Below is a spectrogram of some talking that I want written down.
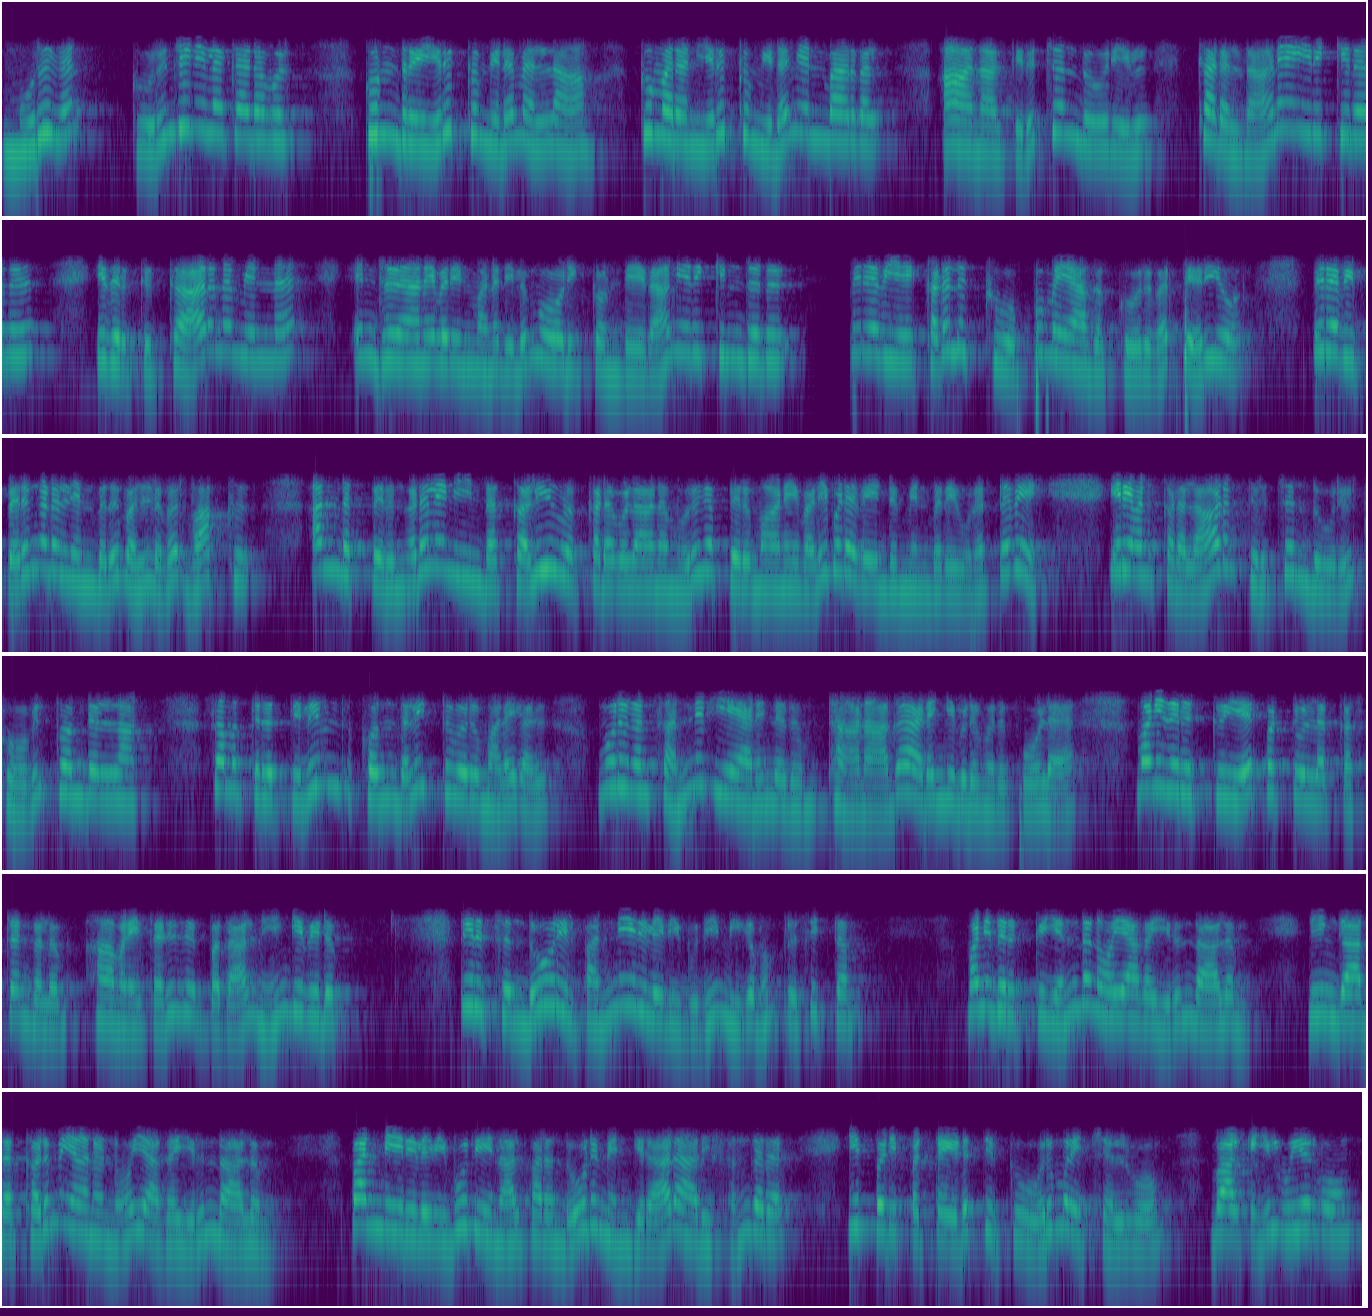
முருகன் குறிஞ்சி நில கடவுள். குன்று இருக்கும் இடமெல்லாம் குமரன் இருக்கும் இடம் என்பார்கள். ஆனால் திருச்செந்தூரில் கடல்தானே இருக்கிறது. இதற்கு காரணம் என்ன? என்று அனைவரின் மனதிலும் ஓடிக்கொண்டேதான் இருக்கின்றது. பிறவியை கடலுக்கு ஒப்புமையாக கூறுவர் பெரியோர். பிறவி பெருங்கடல் என்பது வள்ளுவர் வாக்கு. அந்த பெருங்கடலை நீண்ட கலியுக கடவுளான முருகப்பெருமானை வழிபட வேண்டும் என்பதை உணர்த்தவே இறைவன் கடலாடும் திருச்செந்தூரில் கோவில் கொண்டுள்ளான். சமுத்திரத்திலிருந்து கொந்தளித்து வரும் அலைகள் முருகன் சந்நிதியை அடைந்ததும் தானாக அடங்கி விடுவது போல மனிதருக்கு ஏற்பட்டுள்ள கஷ்டங்களும் அவனை தரிசிப்பதால் நீங்கிவிடும். திருச்செந்தூரில் பன்னீரிலை விபூதி மிகவும் பிரசித்தம். மனிதருக்கு எந்த நோயாக இருந்தாலும் நீங்காத கடுமையான நோயாக இருந்தாலும் பன்னீரிலை விபூதியினால் பறந்தோடும் என்கிறார் ஆதிசங்கரர். இப்படிப்பட்ட இடத்திற்கு ஒருமுறை செல்வோம் வாழ்க்கையில் உயர்வோம்.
